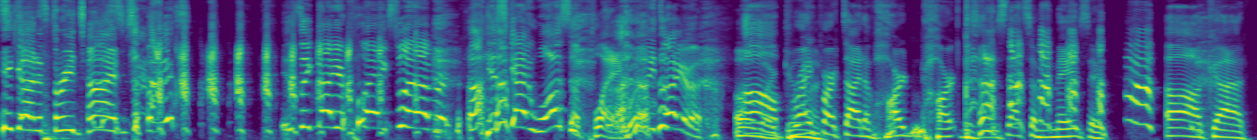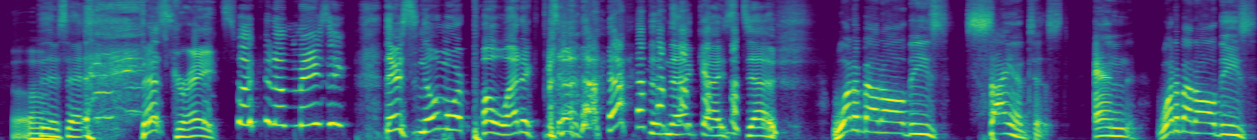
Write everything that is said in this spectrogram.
he got it three times. It's like now you're plagues, whatever. This guy was a plague. What are we talking about? Oh, my Oh, God. Breitbart died of hardened heart disease. That's amazing. Oh God. There's a That's great. It's fucking amazing. There's no more poetic death than that guy's death. What about all these scientists? And what about all these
